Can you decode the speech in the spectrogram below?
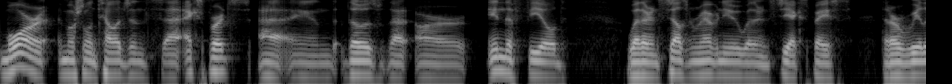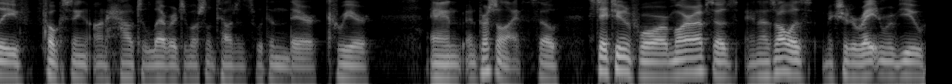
more emotional intelligence uh, experts uh, and those that are in the field, whether in sales and revenue, whether in CX space, that are really focusing on how to leverage emotional intelligence within their career and, and personal life. So stay tuned for more episodes. And as always, make sure to rate and review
